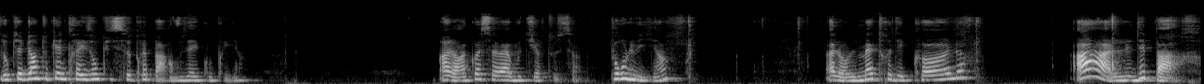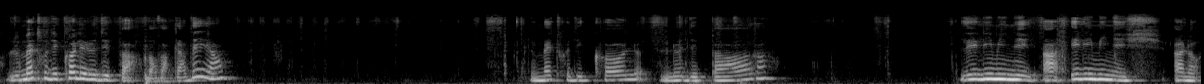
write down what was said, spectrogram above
Donc, il y a bien en tout cas une trahison qui se prépare, vous avez compris. Hein. Alors, à quoi ça va aboutir, tout ça? Pour lui, hein. Alors, le maître d'école. Ah, le départ. Le maître d'école et le départ. on va regarder, hein. Le maître d'école, le départ. L'éliminer. Ah, éliminer. Alors,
